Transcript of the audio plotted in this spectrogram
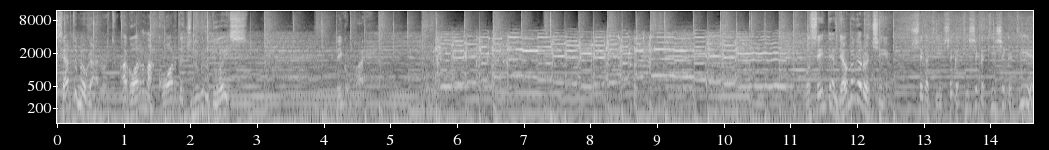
Certo, meu garoto? Agora na corda de número 2. Vem com Você entendeu, meu garotinho? Chega aqui, chega aqui, chega aqui, chega aqui.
